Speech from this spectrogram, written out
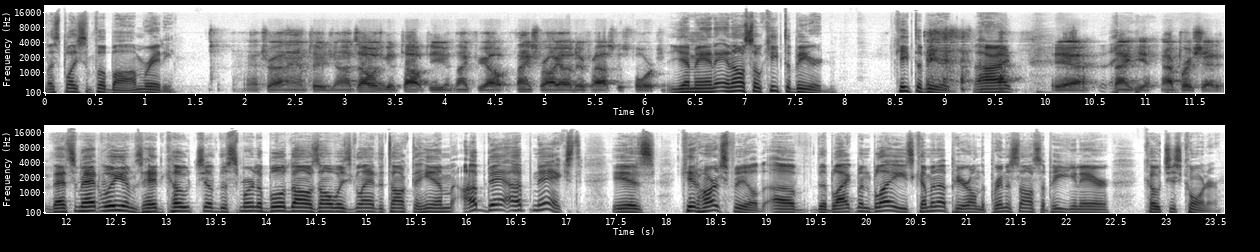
let's play some football. I'm ready. That's right, I am too, John. It's always good to talk to you, and thank for y'all. Thanks for all y'all do for high school sports. Yeah, man, and also keep the beard. Keep the beard. All right. Yeah, thank you. I appreciate it. That's Matt Williams, head coach of the Smyrna Bulldogs. Always glad to talk to him. Up up next is Kit Hartsfield of the Blackman Blaze coming up here on the Prentice Ossapegan Air Coach's Corner.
